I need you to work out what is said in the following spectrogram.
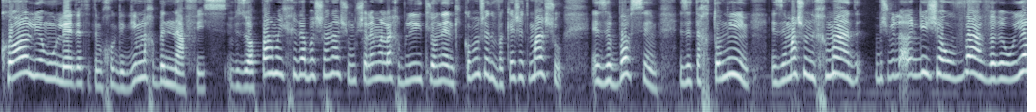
כל יום הולדת אתם חוגגים לך בנאפיס, וזו הפעם היחידה בשנה שהוא משלם עליך בלי להתלונן, כי כל פעם שאת מבקשת משהו, איזה בושם, איזה תחתונים, איזה משהו נחמד, בשביל להרגיש אהובה וראויה,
